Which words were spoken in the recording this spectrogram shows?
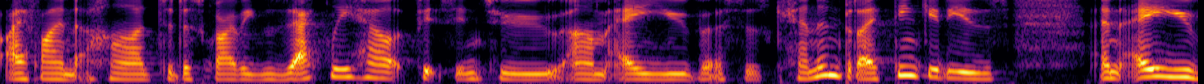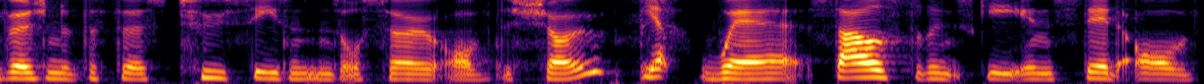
I find it hard to describe exactly how it fits into um, AU versus canon, but I think it is an AU version of the first two seasons or so of the show, Yep. where Stiles Stilinski, instead of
